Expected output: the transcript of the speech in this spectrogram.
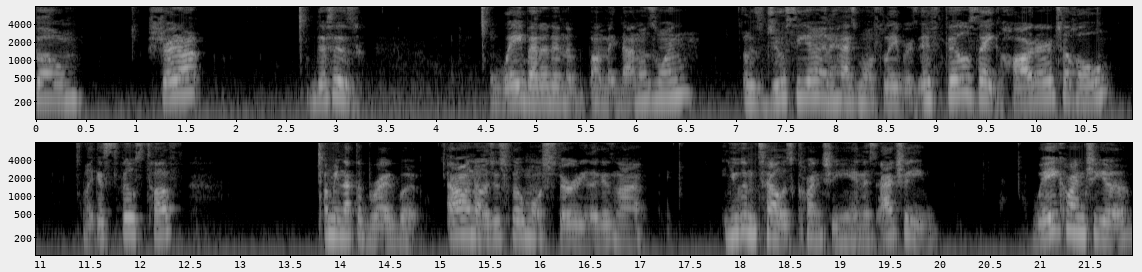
So, straight up, this is way better than the uh, McDonald's one. It's juicier and it has more flavors. It feels like harder to hold. Like it feels tough. I mean, not the bread, but I don't know. It just feels more sturdy. Like it's not, you can tell it's crunchy and it's actually way crunchier.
